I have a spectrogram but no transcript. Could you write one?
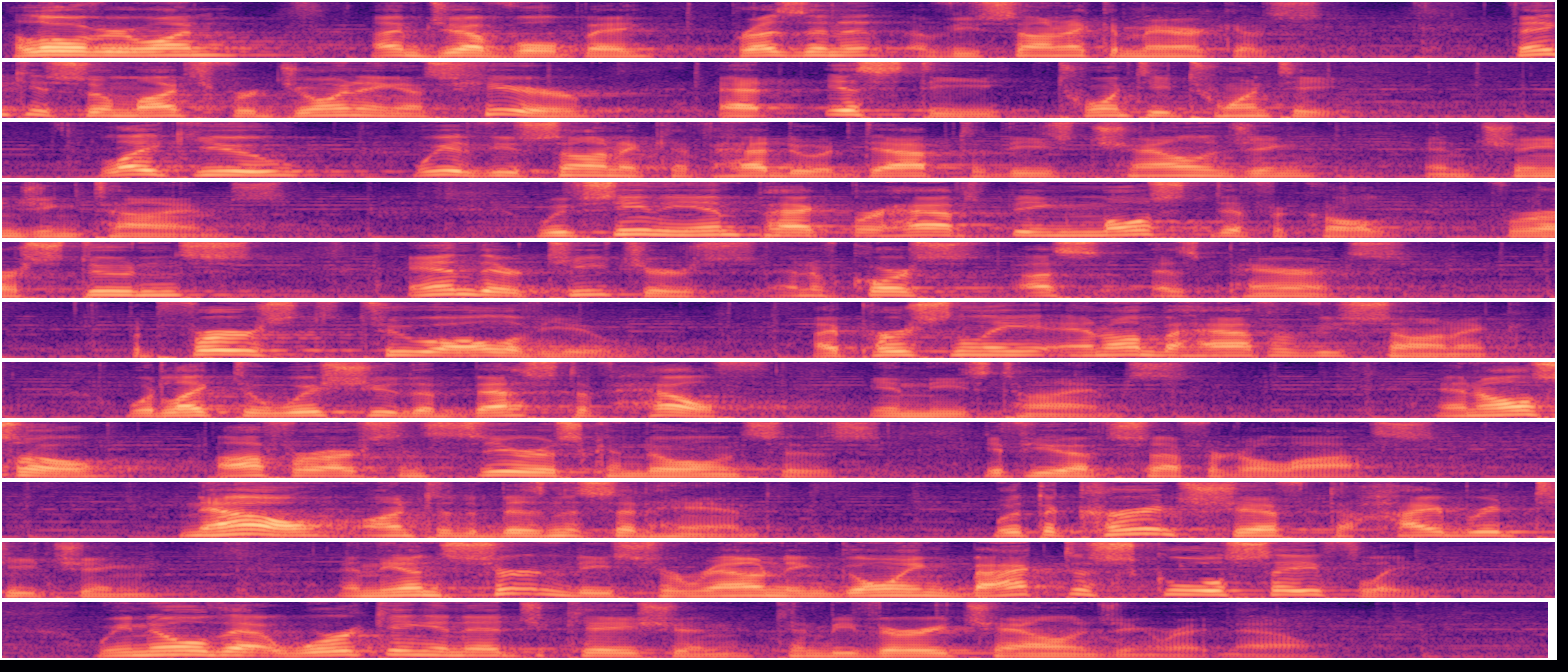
Hello everyone, I'm Jeff Volpe, President of ViewSonic Americas. Thank you so much for joining us here at ISTE 2020. Like you, we at ViewSonic have had to adapt to these challenging and changing times. We've seen the impact perhaps being most difficult for our students and their teachers, and of course, us as parents. But first, to all of you, I personally and on behalf of ViewSonic would like to wish you the best of health in these times, and also offer our sincerest condolences if you have suffered a loss. Now, onto the business at hand. With the current shift to hybrid teaching and the uncertainty surrounding going back to school safely, we know that working in education can be very challenging right now.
